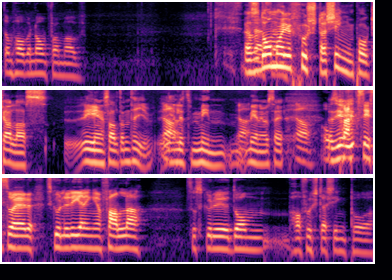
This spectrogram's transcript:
de har väl någon form av... alltså de har ju första tjing på att kallas regeringsalternativ, Ja. enligt min Ja. mening att säga. Ja, och Alltså, jag- praxis så är det, skulle regeringen falla så skulle ju de ha första tjing på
